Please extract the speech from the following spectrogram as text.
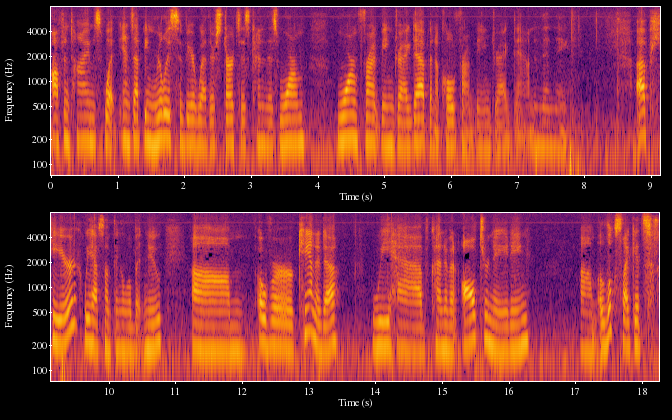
oftentimes what ends up being really severe weather starts as kind of this warm warm front being dragged up and a cold front being dragged down and then they up here we have something a little bit new um, over Canada we have kind of an alternating um, it looks like it's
